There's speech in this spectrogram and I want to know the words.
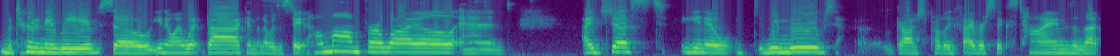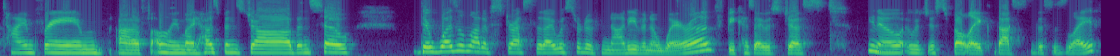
maternity leave. So, you know, I went back and then I was a stay at home mom for a while. And I just, you know, we moved, gosh, probably five or six times in that time frame uh, following my husband's job. And so there was a lot of stress that I was sort of not even aware of because I was just, you know, it was just felt like that's this is life.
